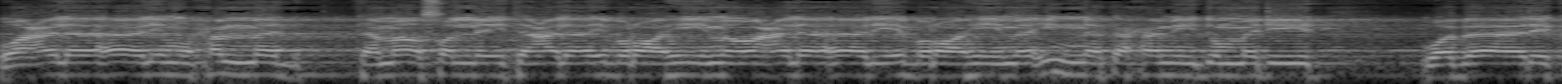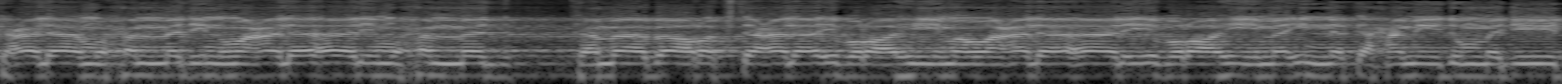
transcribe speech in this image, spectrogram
وعلى آل محمد كما صليت على إبراهيم وعلى آل إبراهيم إنك حميد مجيد. وبارك على محمد وعلى آل محمد كما باركت على إبراهيم وعلى آل إبراهيم إنك حميد مجيد.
